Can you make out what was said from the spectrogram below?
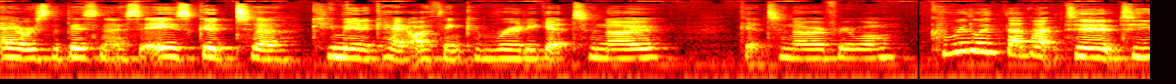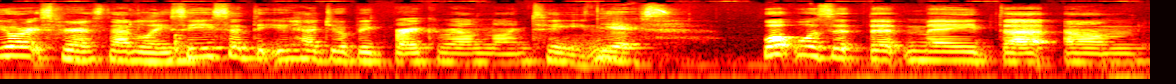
areas of the business it is good to communicate I think and really get to know get to know everyone Could we link that back to, to your experience, Natalie? So you said that you had your big break around 19. Yes. What was it that made that um,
